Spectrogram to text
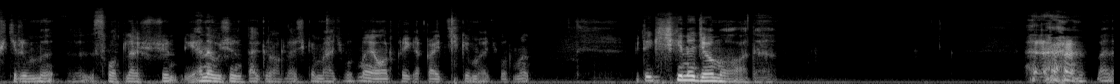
fikrimni e, isbotlash uchun yana shuni takrorlashga majburman orqaga qaytishga majburman. Bitta kichkina jamoada mana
